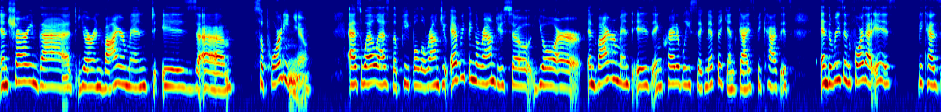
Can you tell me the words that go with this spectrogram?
ensuring that your environment is um, supporting you as well as the people around you, everything around you. So, your environment is incredibly significant, guys, because it's, and the reason for that is because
